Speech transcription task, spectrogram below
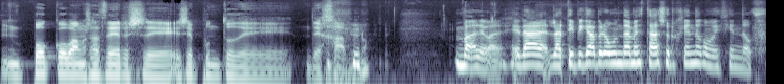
un poco vamos a hacer ese, ese punto de, de hub, ¿no? Vale, vale. Era la típica pregunta me estaba surgiendo como diciendo, "Uf,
